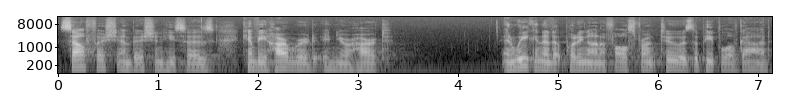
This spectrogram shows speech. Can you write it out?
Selfish ambition, he says, can be harbored in your heart and we can end up putting on a false front too as the people of God.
